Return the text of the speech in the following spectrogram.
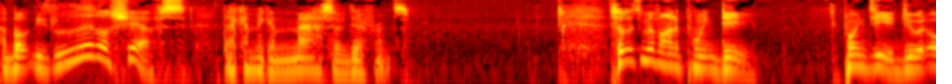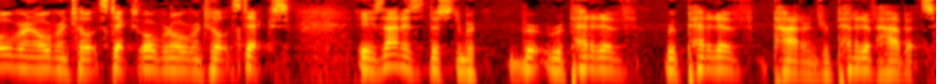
about these little shifts that can make a massive difference. So let's move on to point D. Point D, do it over and over until it sticks, over and over until it sticks is that is this re- repetitive repetitive patterns, repetitive habits,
